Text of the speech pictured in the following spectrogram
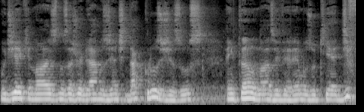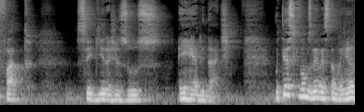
no dia que nós nos ajoelharmos diante da cruz de Jesus, então nós viveremos o que é de fato seguir a Jesus em realidade. O texto que vamos ler nesta manhã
